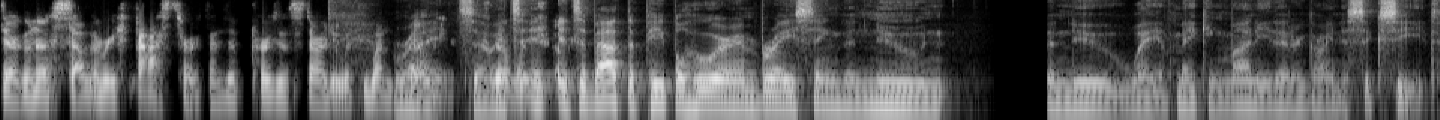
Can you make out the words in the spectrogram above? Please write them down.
they're going to accelerate faster than the person started with one right. billion. So it's it, it's about the people who are embracing the new the new way of making money that are going to succeed,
